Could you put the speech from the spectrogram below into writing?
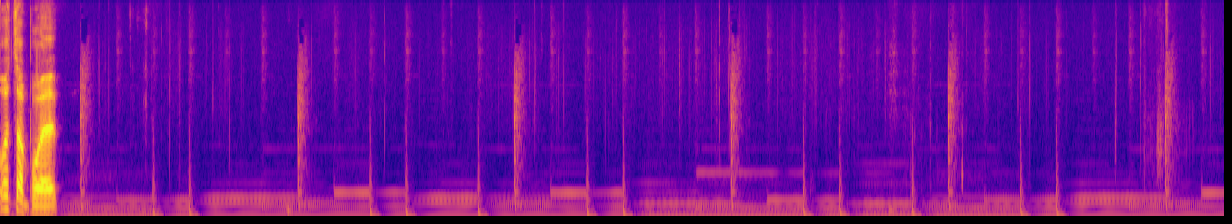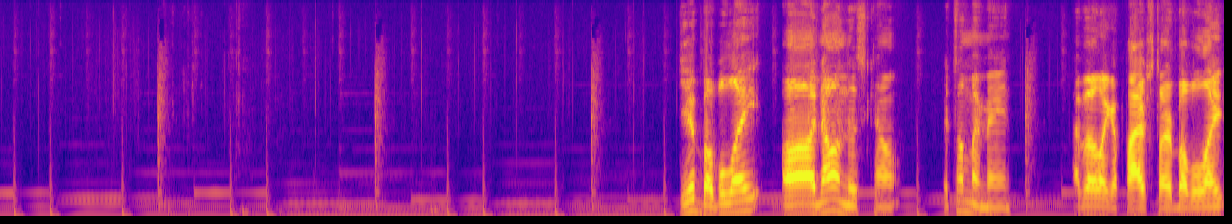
What's up? Do you have bubble light? Uh, not on this count. It's on my main. I bought like a five star bubble light.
